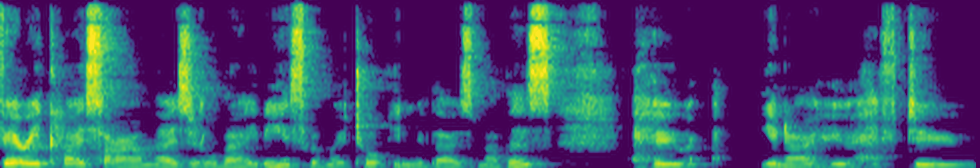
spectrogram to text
very close eye on those little babies when we're talking with those mothers who, you know, who have to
